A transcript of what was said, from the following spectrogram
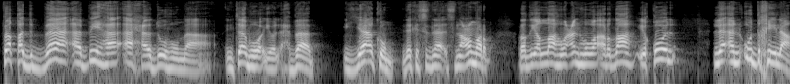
فقد باء بها أحدهما. انتبهوا أيها الأحباب إياكم ذلك سيدنا عمر رضي الله عنه وأرضاه يقول لأن أدخل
